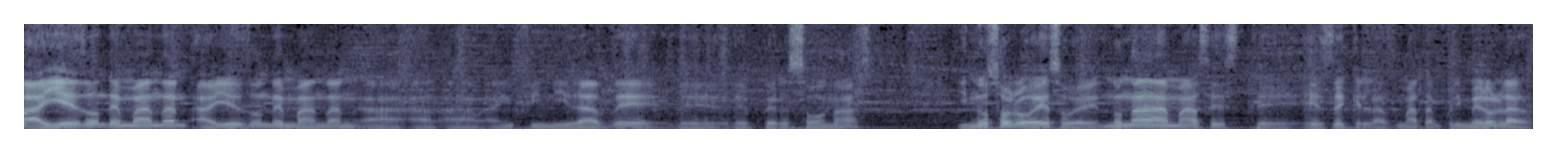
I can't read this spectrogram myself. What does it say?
ahí es donde mandan, ahí es donde mandan a, infinidad de, de personas y no solo eso, ¿eh? no nada más este, es de que las matan. Primero las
